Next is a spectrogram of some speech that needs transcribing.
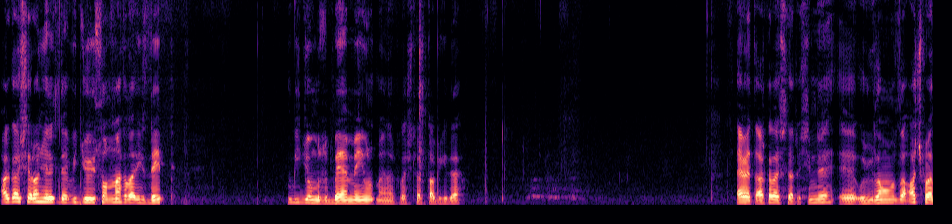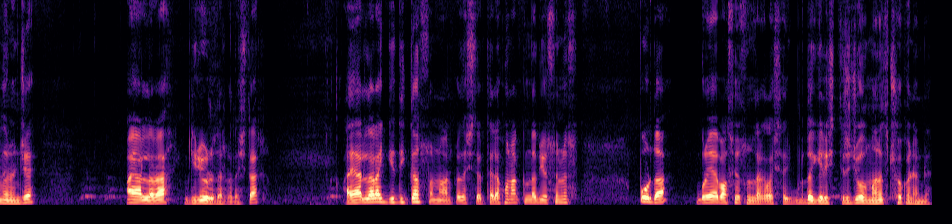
Arkadaşlar öncelikle videoyu sonuna kadar izleyip videomuzu beğenmeyi unutmayın arkadaşlar tabii ki de. Evet arkadaşlar şimdi e, uygulamamızı açmadan önce ayarlara giriyoruz arkadaşlar. Ayarlara girdikten sonra arkadaşlar telefon hakkında diyorsunuz. Burada buraya basıyorsunuz arkadaşlar. Burada geliştirici olmanız çok önemli.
